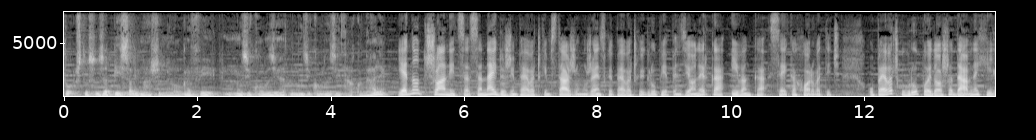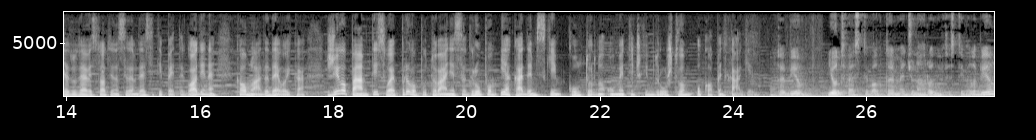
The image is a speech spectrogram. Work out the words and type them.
to što su zapisali naši melografi, muzikolozi, etnomuzikolozi i tako dalje. Jedna od članica sa najdužim pevačkim stažom u ženskoj pevačkoj grupi je penzionerka Ivanka Seka Horvatić. U pevačku grupu je došla davne 1975. godine kao mlada devojka. Živo pamti svoje prvo putovanje sa grupom i akademskim kulturno-umetničkim društvom u Kopenhagen. To je bio Youth Festival, to je međunarodni festival bio.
